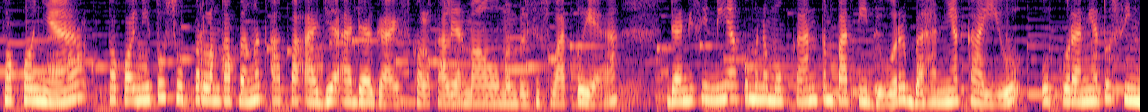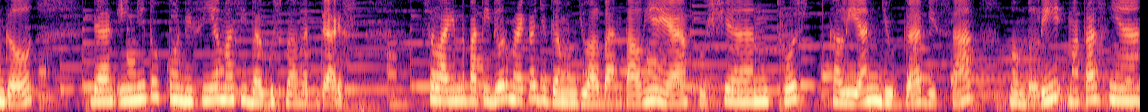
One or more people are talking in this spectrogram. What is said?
Pokoknya toko ini tuh super lengkap banget apa aja ada guys kalau kalian mau membeli sesuatu ya. Dan di sini aku menemukan tempat tidur bahannya kayu, ukurannya tuh single dan ini tuh kondisinya masih bagus banget guys. Selain tempat tidur, mereka juga menjual bantalnya ya, cushion. Terus kalian juga bisa membeli matrasnya.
